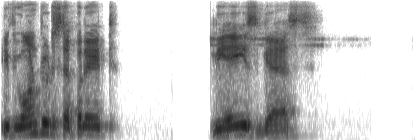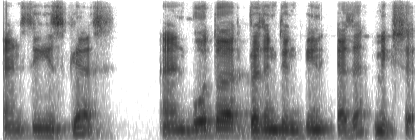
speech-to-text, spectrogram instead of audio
If you want to separate, the A is gas and C is gas, and both are present in, in as a mixture.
